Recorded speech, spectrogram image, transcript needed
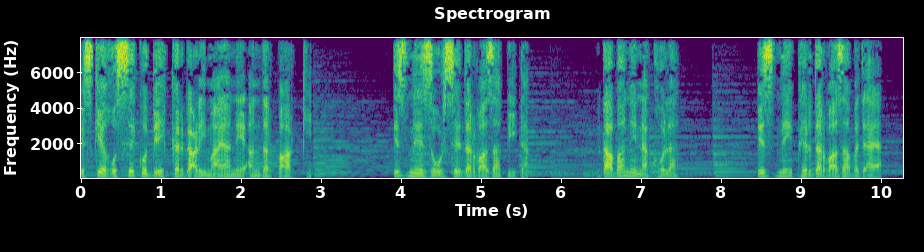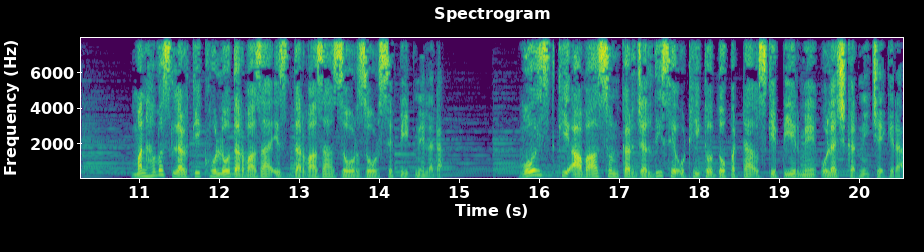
इसके गुस्से को देखकर गाड़ी माया ने अंदर पार्क की। इज्द ने ज़ोर से दरवाज़ा पीटा। ताबा ने न खोला। इज्द ने फिर दरवाज़ा बजाया। मनहवस लड़की खोलो दरवाज़ा, इस दरवाज़ा ज़ोर ज़ोर से पीटने लगा। वो इस की आवाज़ सुनकर जल्दी से उठी तो दोपट्टा उसके पीर में उलझ कर नीचे गिरा।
